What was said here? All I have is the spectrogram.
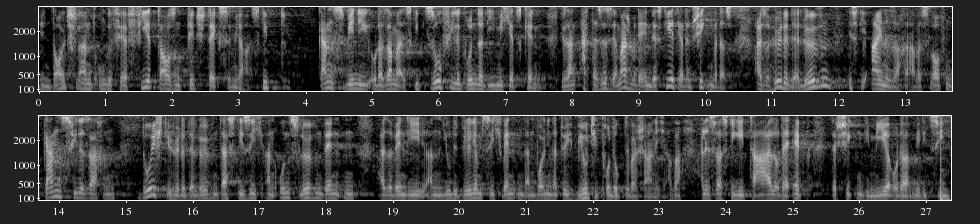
in Deutschland ungefähr 4000 Pitch-Decks im Jahr. Es gibt ganz wenige, oder sag mal, es gibt so viele Gründer, die mich jetzt kennen. Die sagen, ach, das ist ja manchmal, der investiert, ja, dann schicken wir das. Also Höhle der Löwen ist die eine Sache, aber es laufen ganz viele Sachen durch die Höhle der Löwen, dass die sich an uns Löwen wenden. Also wenn die an Judith Williams sich wenden, dann wollen die natürlich Beauty-Produkte wahrscheinlich. Aber alles, was digital oder App, das schicken die mir oder Medizin.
